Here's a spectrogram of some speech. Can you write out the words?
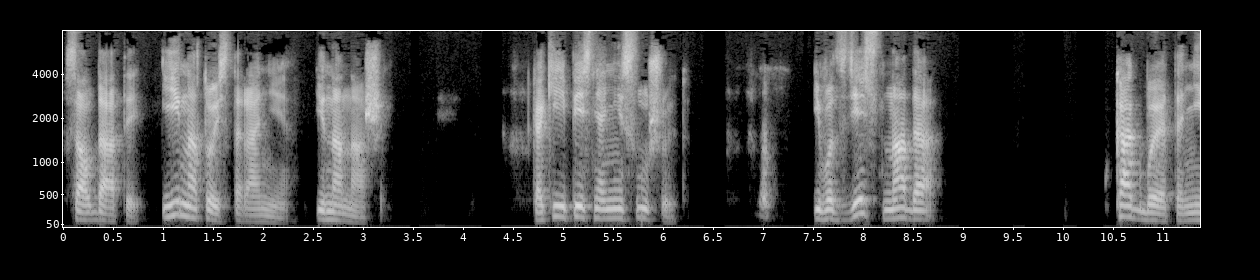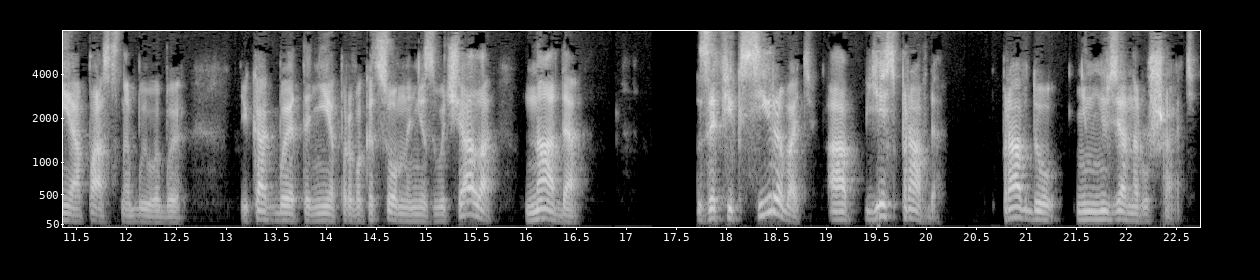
Солдаты и на той стороне, и на нашей. Какие песни они слушают. И вот здесь надо, как бы это ни опасно было бы, и как бы это ни провокационно не звучало, надо зафиксировать, а есть правда. Правду нельзя нарушать.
